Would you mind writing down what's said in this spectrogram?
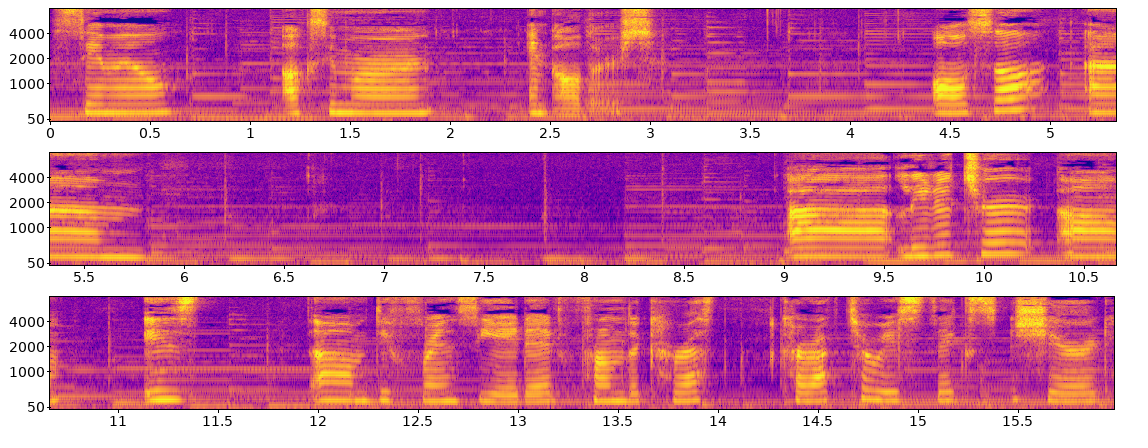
simile, oxymoron, and others. Also, um, uh, literature um, is um, differentiated from the char- characteristics shared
